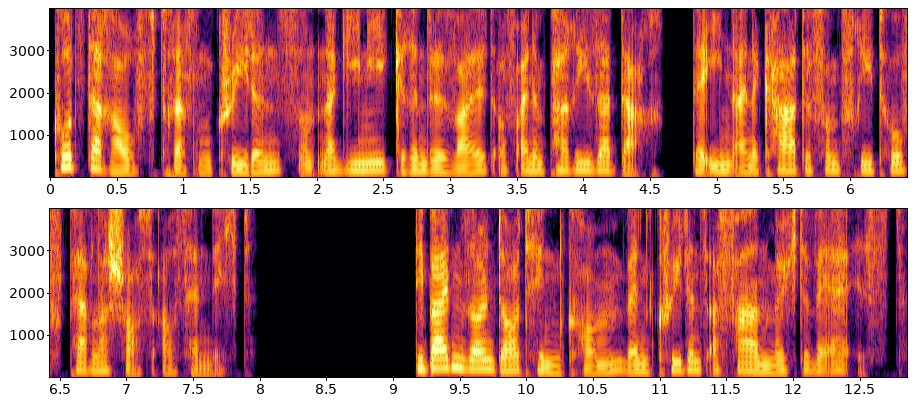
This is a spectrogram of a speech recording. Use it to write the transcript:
Kurz darauf treffen Credence und Nagini Grindelwald auf einem Pariser Dach, der ihnen eine Karte vom Friedhof Père Lachaise aushändigt. Die beiden sollen dorthin kommen, wenn Credence erfahren möchte, wer er ist.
